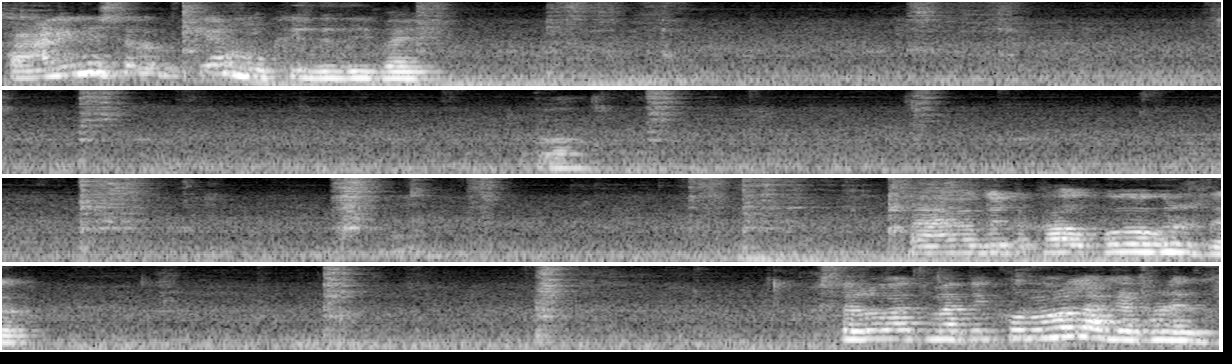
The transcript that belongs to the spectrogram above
પાણીની શરત ક્યાં મૂકી દીધી ભાઈ? પાણી વગર તો ખાવું બહુ શરૂઆતમાં તીખું ન લાગે થોડીક.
